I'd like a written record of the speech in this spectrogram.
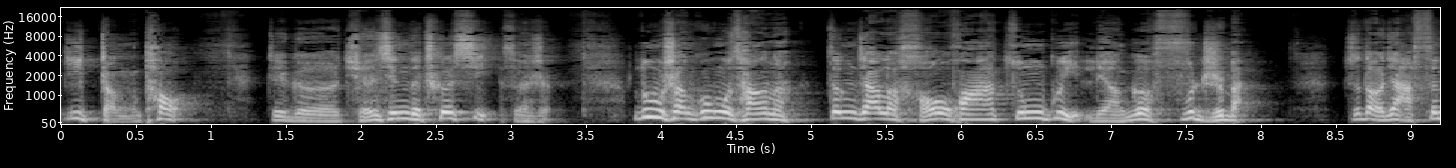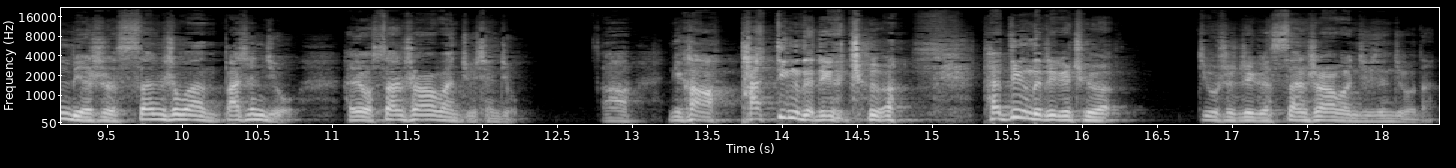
一整套。这个全新的车系算是，陆上公务舱呢，增加了豪华、尊贵两个福祉版，指导价分别是三十万八千九，还有三十二万九千九。啊，你看啊，他订的这个车，他订的这个车就是这个三十二万九千九的。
